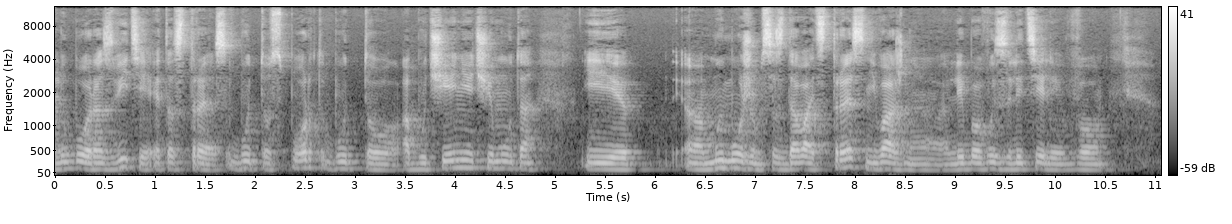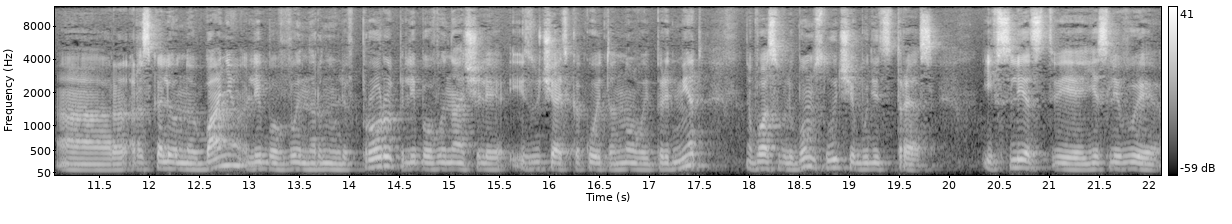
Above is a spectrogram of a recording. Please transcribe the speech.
любое развитие – это стресс, будь то спорт, будь то обучение чему-то. И мы можем создавать стресс, неважно, либо вы залетели в раскаленную баню, либо вы нырнули в прорубь, либо вы начали изучать какой-то новый предмет, у вас в любом случае будет стресс. И вследствие, если вы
